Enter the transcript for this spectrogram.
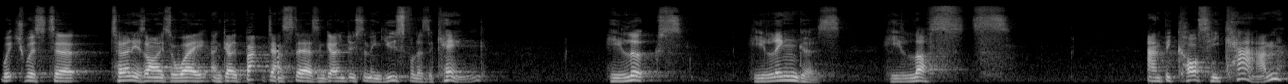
which was to turn his eyes away and go back downstairs and go and do something useful as a king, he looks, he lingers, he lusts. And because he can,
